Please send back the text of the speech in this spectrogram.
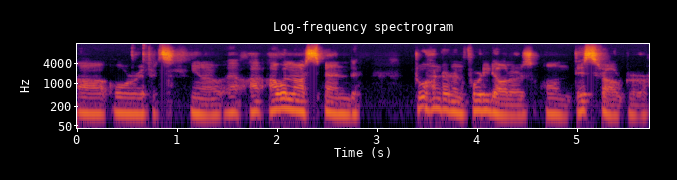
uh, or if it's you know I, I will not spend $240 on this router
